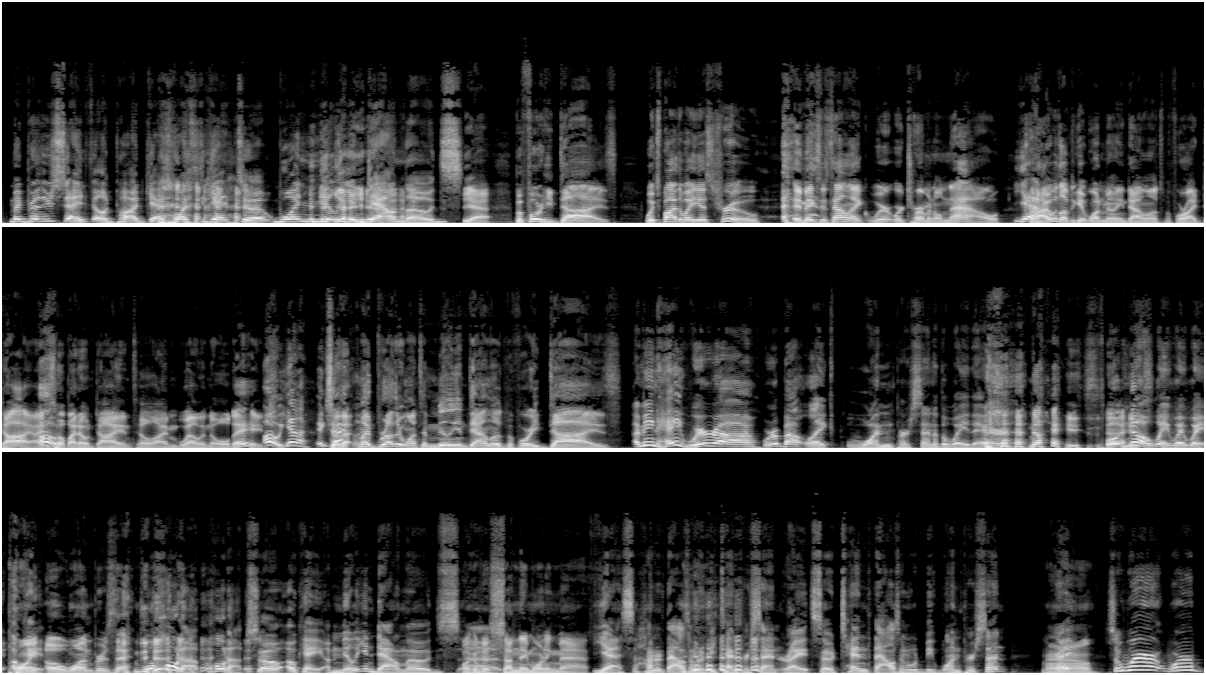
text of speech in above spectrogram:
My brother's Seinfeld podcast wants to get to one million Yeah. downloads. Yeah. Before he dies. Which, by the way, is true. It makes it sound like we're, we're terminal now. Yeah. But I would love to get 1 million downloads before I die. I just Oh. hope I don't die until I'm well into old age. Oh yeah, So exactly. that my brother wants a million downloads before he dies. I mean, hey, we're uh we're about like one percent of the way there. nice. well, no, wait, wait, wait. Okay. Point oh one percent. Well, hold up, hold up. So, okay, a million downloads. Welcome uh, to Sunday morning math. Yes, hundred thousand would be ten percent, right? So ten thousand would be one percent, right? know. So we're we're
